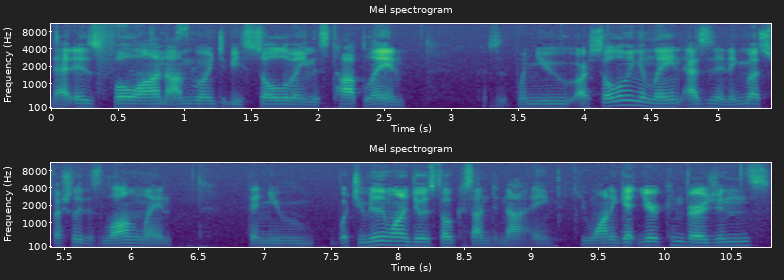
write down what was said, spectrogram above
That is full on. I'm going to be soloing this top lane. When you are soloing a lane as an Enigma, especially this long lane, then you what you really want to do is focus on denying. You want to get your conversions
